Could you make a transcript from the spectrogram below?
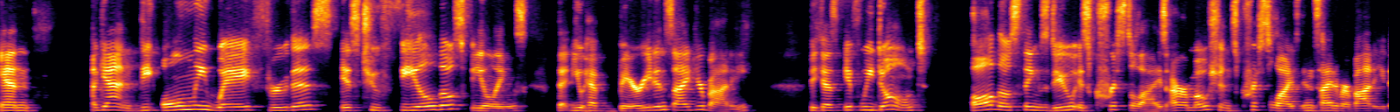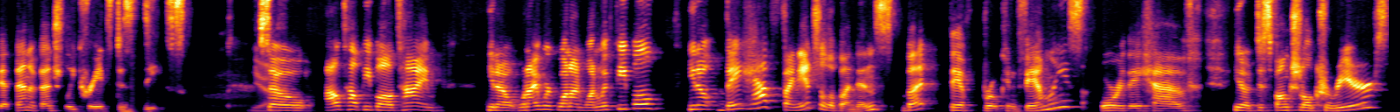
and again, the only way through this is to feel those feelings that you have buried inside your body. Because if we don't, all those things do is crystallize, our emotions crystallize inside of our body that then eventually creates disease. Yeah. So I'll tell people all the time, you know, when I work one on one with people, you know, they have financial abundance, but they have broken families or they have, you know, dysfunctional careers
